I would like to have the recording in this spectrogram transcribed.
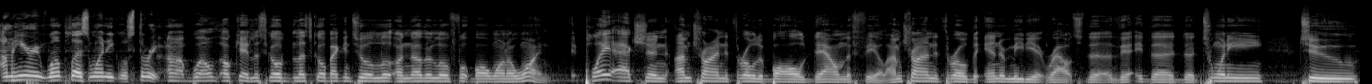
I'm hearing one plus one equals three. Uh, well, okay, let's go. Let's go back into a little, another little football 101. Play action. I'm trying to throw the ball down the field. I'm trying to throw the intermediate routes, the the the, the 22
